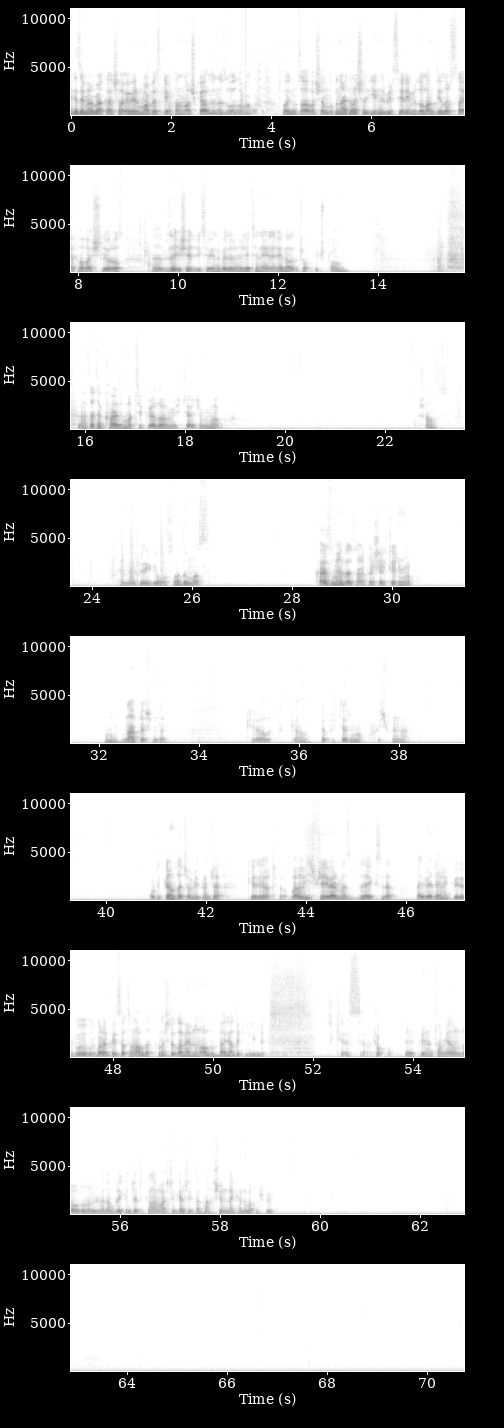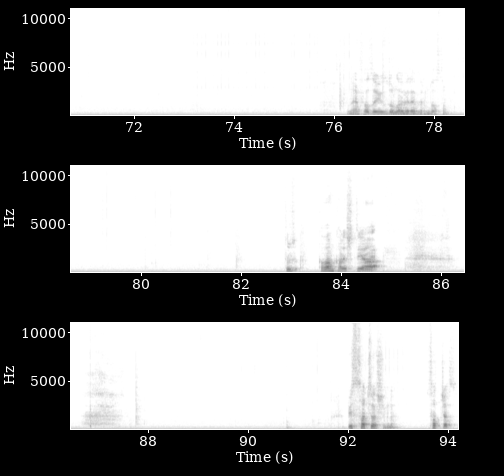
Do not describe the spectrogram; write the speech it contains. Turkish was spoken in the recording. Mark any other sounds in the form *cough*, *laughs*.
Herkese merhaba arkadaşlar. Över Muhabbet Game kanalına hoş geldiniz. O zaman oyunumuza başlayalım. Bugün arkadaşlar yeni bir serimiz olan Dealer's Life'a başlıyoruz. Ee, bize işe seviyeni belirler. Her yeteneğine en az çok 3 puan. Ben zaten karizmatik bir adamım. ihtiyacım yok. Şans. MBG olsun adımız. Karizmayım zaten arkadaşlar ihtiyacım yok. Hmm. Ne yapacağız şimdi? Kiralık dükkan. Yok ihtiyacım yok hiçbirine. O dükkanımızı açalım ilk önce. Geliyor tipi. Böyle hiçbir şey vermez bize ikisi de. Hayır be demek biri bu barakayı satın aldı. Tanıştığımda memnun oldum. Ben yandaki ikinci. Kes ya. Çok Evet benim tam yanımda olduğunu bilmeden buraya ikinci dükkanı mı açtın gerçekten? Ha şimdiden kendi batmış bil. Buna en fazla 100 dolar verebilirim dostum. Dur kafam karıştı ya. Biz satacağız şimdi. Satacağız.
